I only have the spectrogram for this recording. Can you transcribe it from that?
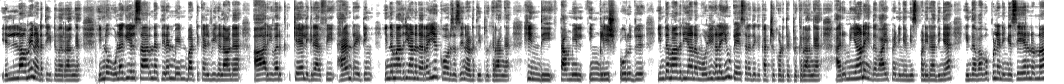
எல்லாமே நடத்திக்கிட்டு வர்றாங்க. இன்னும் உலகியல் சார்ந்த திறன் மேம்பாட்டு கல்விகளான Aari work calligraphy hand writing இந்த மாதிரியான நிறைய கோர்சஸையும் நடத்திட்டு இருக்கிறாங்க. ஹிந்தி தமிழ் இங்கிலீஷ் உருது இந்த மாதிரியான மொழிகளையும் பேசுறதுக்கு கற்றுக் கொடுத்துட்டு இருக்கிறாங்க அருமையான இந்த வாய்ப்பை நீங்கள் மிஸ் பண்ணிடாதீங்க இந்த வகுப்பில் நீங்கள் சேரணும்னா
